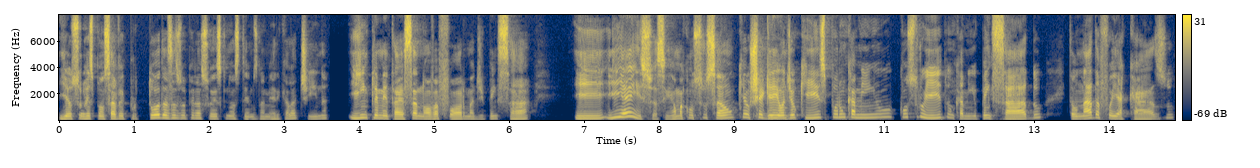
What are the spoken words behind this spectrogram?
e eu sou responsável por todas as operações que nós temos na América Latina e implementar essa nova forma de pensar e, e, é isso, assim, é uma construção que eu cheguei onde eu quis por um caminho construído, um caminho pensado. Então nada foi acaso,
